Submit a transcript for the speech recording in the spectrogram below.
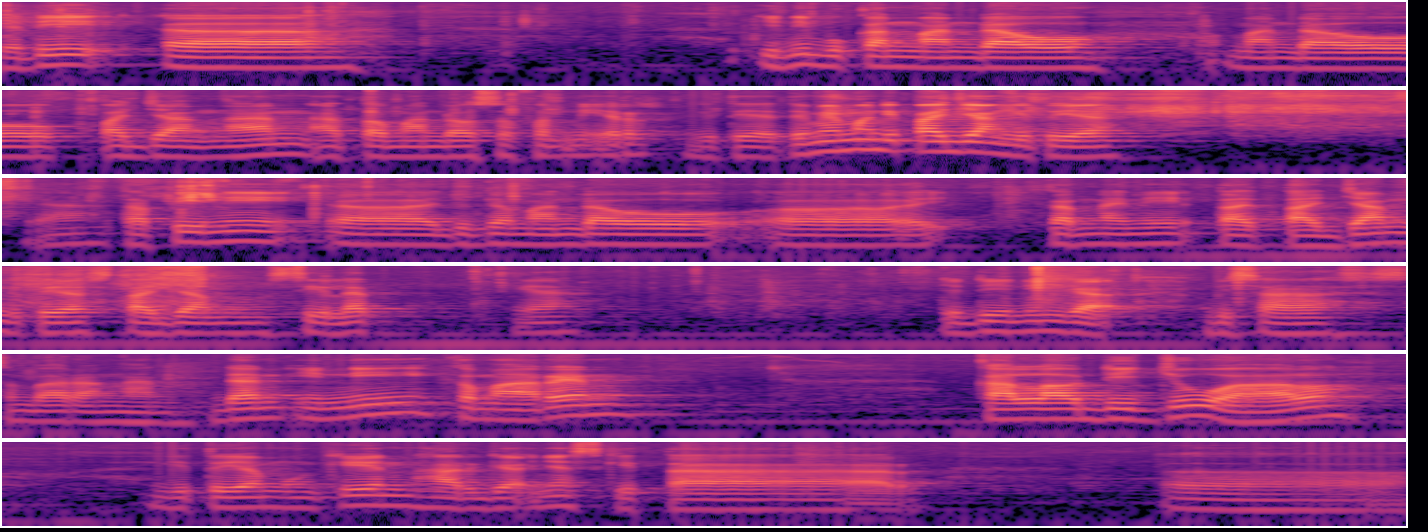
Jadi uh, ini bukan mandau mandau pajangan atau mandau souvenir gitu ya. Itu memang dipajang gitu ya. Ya, tapi ini uh, juga mandau uh, karena ini tajam gitu ya, tajam silet ya. Jadi ini nggak bisa sembarangan. Dan ini kemarin kalau dijual gitu ya mungkin harganya sekitar uh,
